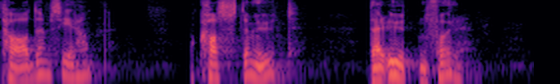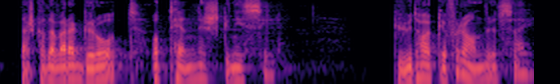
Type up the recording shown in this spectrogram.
Ta dem, sier han, og kast dem ut. Der utenfor, der skal det være gråt og tenners gnissel. Gud har ikke forandret seg.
